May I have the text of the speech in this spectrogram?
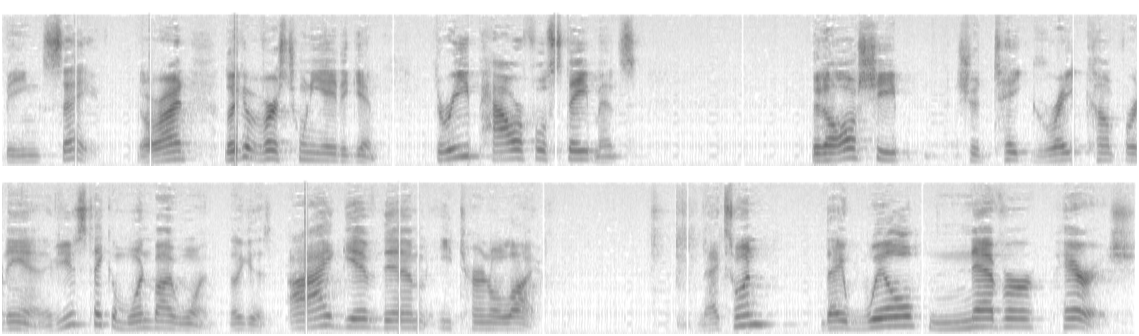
being saved. All right? Look at verse 28 again. Three powerful statements that all sheep should take great comfort in. If you just take them one by one, look at this. I give them eternal life. Next one, they will never perish.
